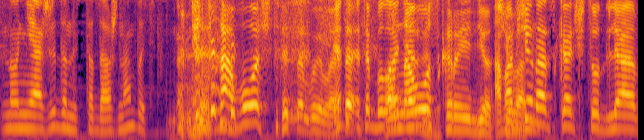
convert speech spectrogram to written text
Но неожиданность-то должна быть. А вот что это было. Это- Он на. Оскар идет. А вообще, надо сказать, что для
